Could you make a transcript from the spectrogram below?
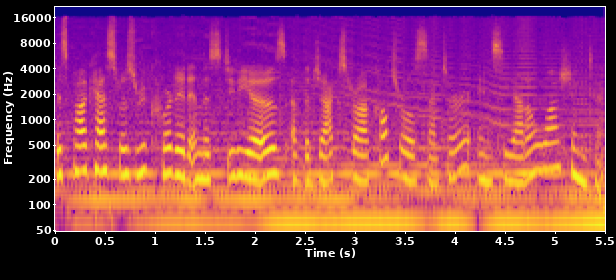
This podcast was recorded in the studios of the Jack Straw Cultural Center in Seattle, Washington.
